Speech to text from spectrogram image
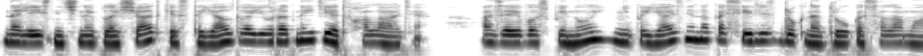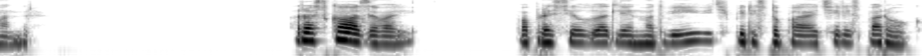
На лестничной площадке стоял двоюродный дед в халате, а за его спиной неприязненно косились друг на друга саламандры. «Рассказывай!» — попросил Владлен Матвеевич, переступая через порог.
